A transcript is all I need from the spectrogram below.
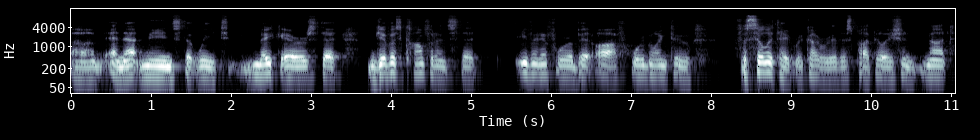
Um, and that means that we t- make errors that give us confidence that even if we're a bit off, we're going to facilitate recovery of this population, not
